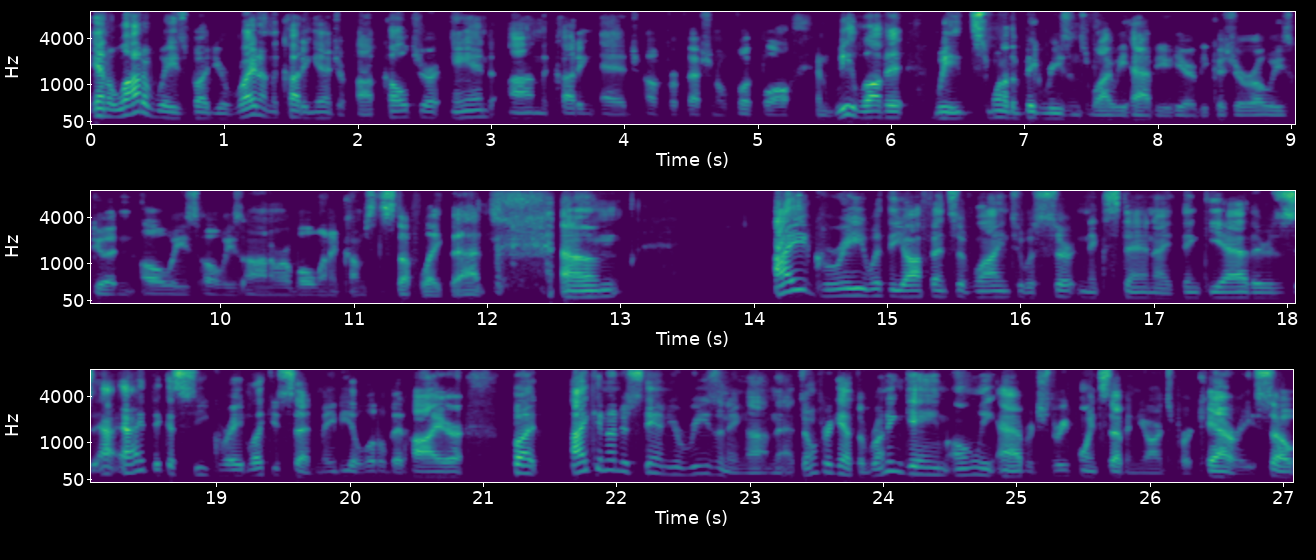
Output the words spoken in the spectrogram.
in a lot of ways, Bud, you're right on the cutting edge of pop culture and on the cutting edge of professional football, and we love it. We it's one of the big reasons why we have you here because you're always good and always always honorable when it comes to stuff like that. Um, I agree with the offensive line to a certain extent. I think, yeah, there's, I, I, think a C grade, like you said, maybe a little bit higher. But I can understand your reasoning on that. Don't forget, the running game only averaged 3.7 yards per carry. So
